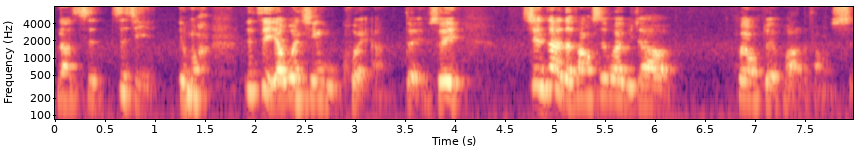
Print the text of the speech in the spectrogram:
那是自己有没有？就自己要问心无愧啊。对，所以现在的方式会比较会用对话的方式，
